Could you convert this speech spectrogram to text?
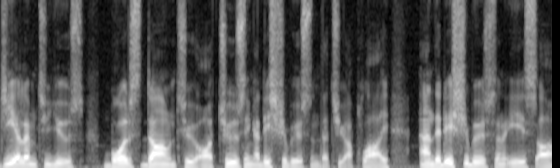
GLM to use boils down to uh, choosing a distribution that you apply and the distribution is uh,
